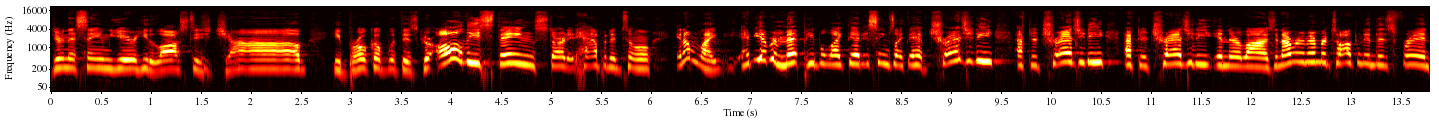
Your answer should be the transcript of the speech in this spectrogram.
During that same year, he lost his job. He broke up with his girl. All these things started happening to him. And I'm like, have you ever met people like that? It seems like they have tragedy after tragedy after tragedy in their lives. And I remember talking to this friend,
